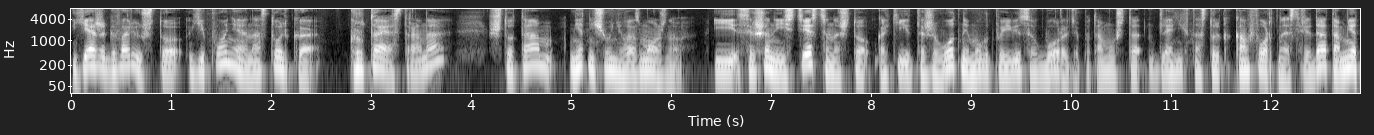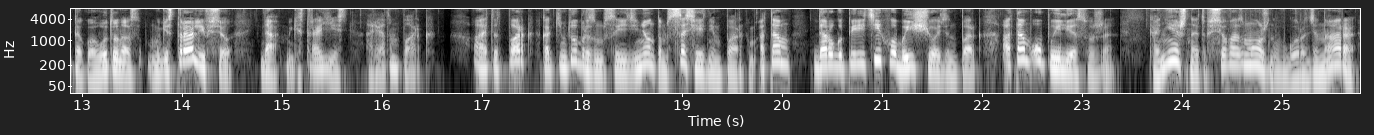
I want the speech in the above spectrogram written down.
Я же говорю, что Япония настолько крутая страна, что там нет ничего невозможного. И совершенно естественно, что какие-то животные могут появиться в городе, потому что для них настолько комфортная среда, там нет такого. Вот у нас магистраль и все. Да, магистраль есть, а рядом парк. А этот парк каким-то образом соединен там с соседним парком. А там дорогу перейти, хоба, еще один парк. А там опа и лес уже. Конечно, это все возможно в городе Нара,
